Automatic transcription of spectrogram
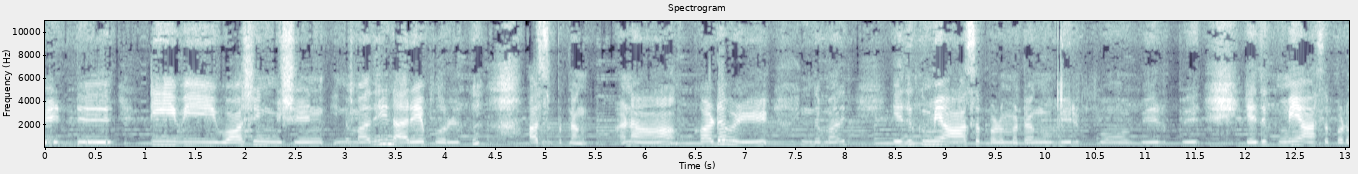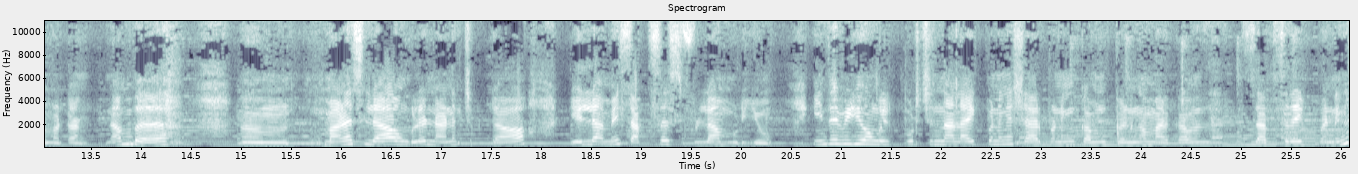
bed TV washing machine இந்த மாதிரி நிறைய பொருளுக்கு ஆசைப்பட்டாங்க. ஆனால் கடவுள் இந்த மாதிரி எதுக்குமே ஆசைப்பட மாட்டாங்க. விருப்பம் வெறுப்பு எதுக்குமே ஆசைப்பட மாட்டாங்க. நம்ம மனசில் மனசுல அவங்கள நினச்சிக்கிட்டா எல்லாமே சக்ஸஸ்ஃபுல்லாக முடியும். இந்த வீடியோ உங்களுக்கு பிடிச்சிருந்தா லைக் பண்ணுங்க ஷேர் பண்ணுங்க கமெண்ட் பண்ணுங்க. மறக்காம சப்ஸ்கிரைப் பண்ணுங்க.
